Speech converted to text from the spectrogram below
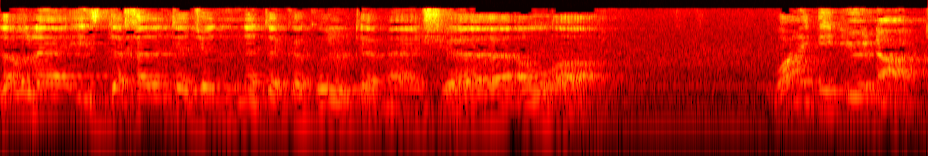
لولا إذ دخلت جنتك قلت ما شاء الله Why did you not,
